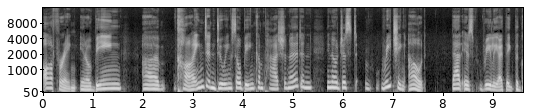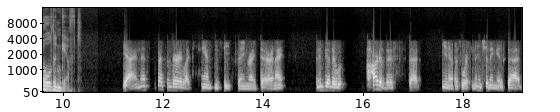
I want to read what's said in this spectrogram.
offering, you know, being uh, kind and doing so, being compassionate and, you know, just reaching out. That is really, I think, the golden gift. Yeah, and that's that's a very like hands and feet thing right there. And I, I think the other part of this that you know, is worth mentioning is that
